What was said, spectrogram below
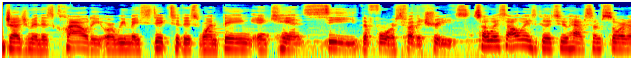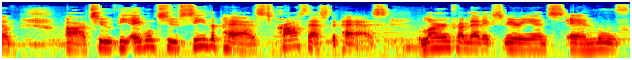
judgment is cloudy or we may stick to this one thing and can't see the forest for the trees. So it's always good to have some sort of, uh, to be able to see the past, process the past, learn from that experience and move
